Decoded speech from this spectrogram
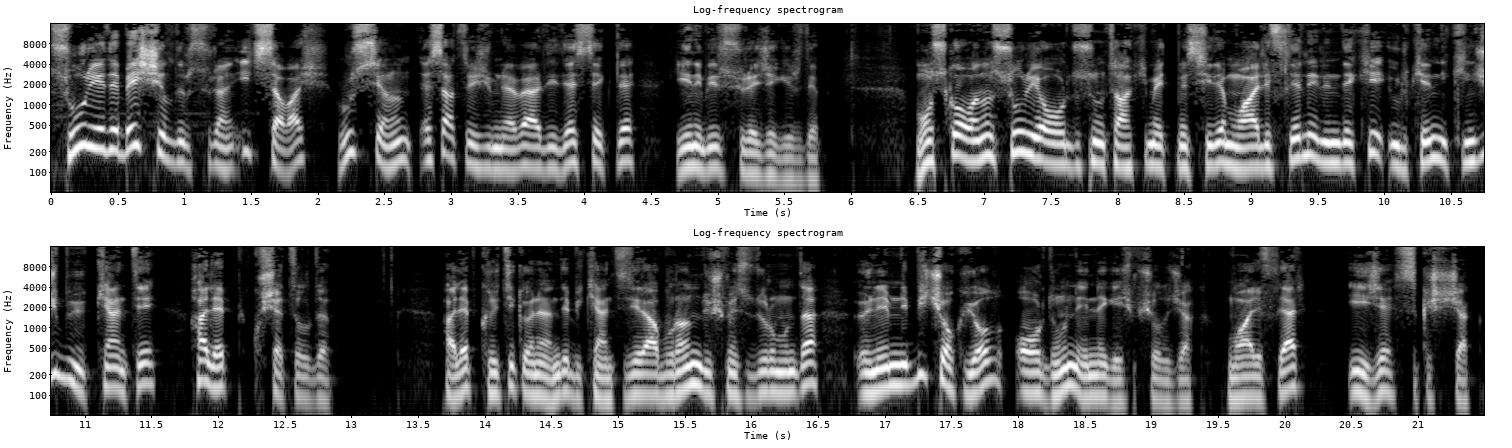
Suriye'de 5 yıldır süren iç savaş Rusya'nın Esad rejimine verdiği destekle yeni bir sürece girdi. Moskova'nın Suriye ordusunu tahkim etmesiyle muhaliflerin elindeki ülkenin ikinci büyük kenti Halep kuşatıldı. Halep kritik önemli bir kent. Zira buranın düşmesi durumunda önemli birçok yol ordunun eline geçmiş olacak. Muhalifler iyice sıkışacak.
